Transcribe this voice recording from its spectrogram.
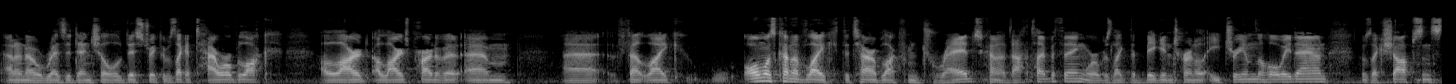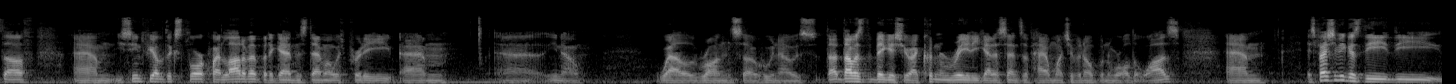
I don't know, residential district. It was like a tower block. A large, a large part of it um, uh, felt like almost kind of like the tower block from Dredd, kind of that type of thing, where it was like the big internal atrium the whole way down. There was like shops and stuff. Um, you seem to be able to explore quite a lot of it, but again, this demo was pretty, um, uh, you know, well run. So who knows? That that was the big issue. I couldn't really get a sense of how much of an open world it was, um, especially because the, the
